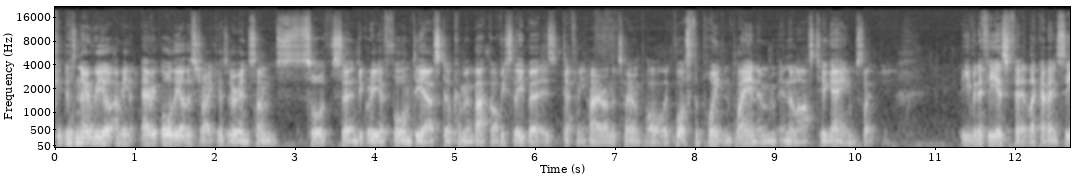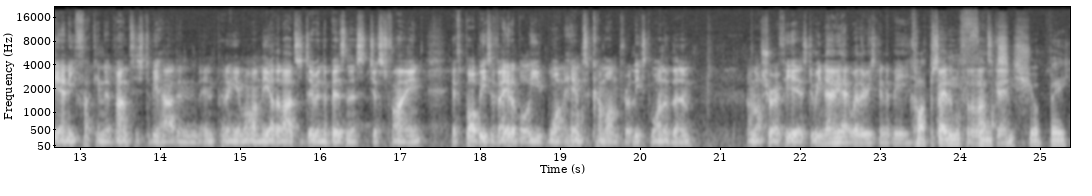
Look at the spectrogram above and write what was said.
c- There's no real. I mean, every, all the other strikers are in some sort of certain degree of form. Diaz still coming back, obviously, but is definitely higher on the totem pole. Like, what's the point in playing him in the last two games? Like, even if he is fit, like I don't see any fucking advantage to be had in, in putting him on. The other lads are doing the business just fine. If Bobby's available, you'd want him to come on for at least one of them. I'm not sure if he is. Do we know yet whether he's going to be Klopp available for the last game? he should be.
